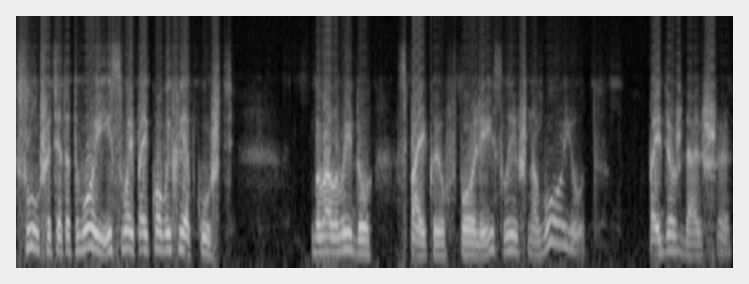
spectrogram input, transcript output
слушать этот вой и свой пайковый хлеб кушать. Бывало, выйду с пайкою в поле, и слышно, воют. Пойдешь дальше.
